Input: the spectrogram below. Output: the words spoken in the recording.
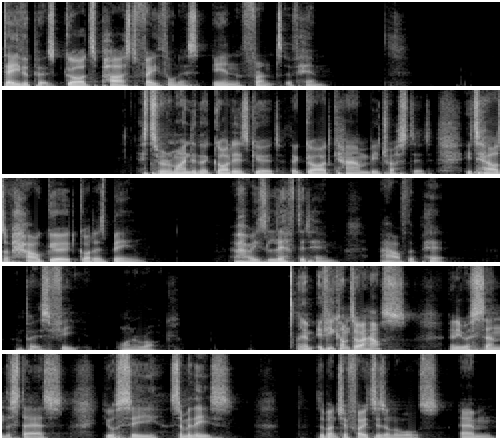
David puts God's past faithfulness in front of him. It's to remind him that God is good, that God can be trusted. He tells of how good God has been, how he's lifted him out of the pit and put his feet on a rock. Um, if you come to our house and you ascend the stairs, you'll see some of these. There's a bunch of photos on the walls. Um,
